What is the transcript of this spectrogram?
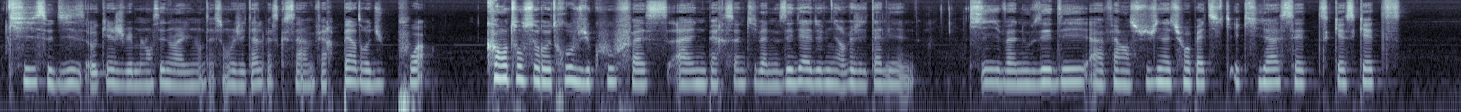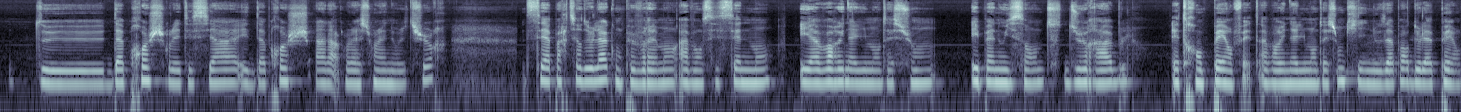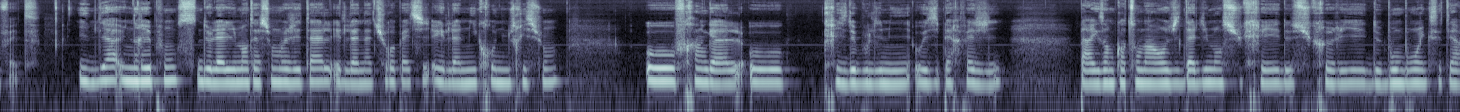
qui se disent ok je vais me lancer dans l'alimentation végétale parce que ça va me faire perdre du poids. Quand on se retrouve du coup face à une personne qui va nous aider à devenir végétalienne, qui va nous aider à faire un suivi naturopathique et qui a cette casquette d'approche sur les TCA et d'approche à la relation à la nourriture, c'est à partir de là qu'on peut vraiment avancer sainement et avoir une alimentation épanouissante, durable, être en paix en fait, avoir une alimentation qui nous apporte de la paix en fait il y a une réponse de l'alimentation végétale et de la naturopathie et de la micronutrition aux fringales, aux crises de boulimie, aux hyperphagies. Par exemple, quand on a envie d'aliments sucrés, de sucreries, de bonbons, etc.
